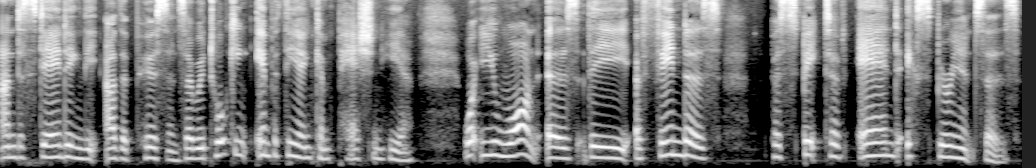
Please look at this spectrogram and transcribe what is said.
understanding the other person. So we're talking empathy and compassion here. What you want is the offender's perspective and experiences.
